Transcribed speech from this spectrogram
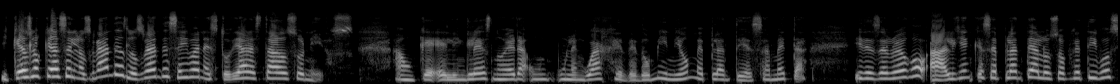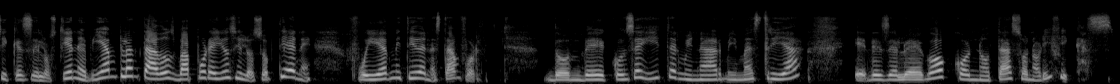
¿Y qué es lo que hacen los grandes? Los grandes se iban a estudiar a Estados Unidos. Aunque el inglés no era un, un lenguaje de dominio, me planteé esa meta. Y desde luego, a alguien que se plantea los objetivos y que se los tiene bien plantados, va por ellos y los obtiene. Fui admitida en Stanford donde conseguí terminar mi maestría, eh, desde luego con notas honoríficas.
